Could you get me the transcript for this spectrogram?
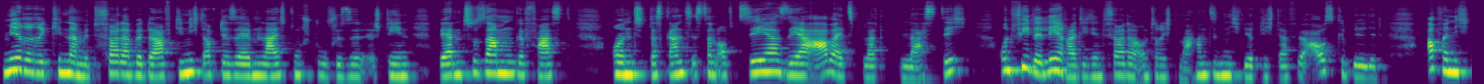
Mehrere Kinder mit Förderbedarf, die nicht auf derselben Leistungsstufe stehen, werden zusammengefasst. Und das Ganze ist dann oft sehr, sehr arbeitsblattlastig. Und viele Lehrer, die den Förderunterricht machen, sind nicht wirklich dafür ausgebildet. Auch wenn ich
